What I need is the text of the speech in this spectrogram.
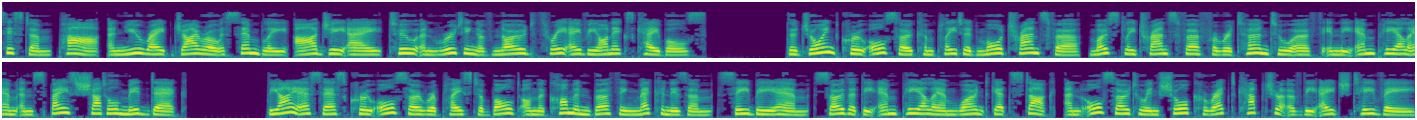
system PAR, a new rate gyro assembly RGA 2 and routing of Node 3 avionics cables. The joint crew also completed more transfer, mostly transfer for return to Earth in the MPLM and Space Shuttle mid-deck. The ISS crew also replaced a bolt on the Common Berthing Mechanism CBM so that the MPLM won't get stuck, and also to ensure correct capture of the HTV.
